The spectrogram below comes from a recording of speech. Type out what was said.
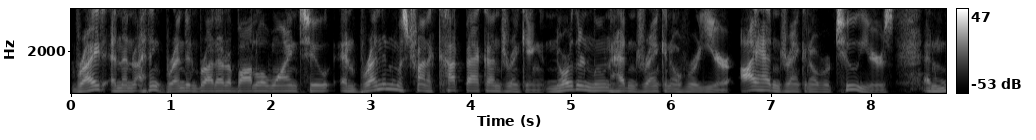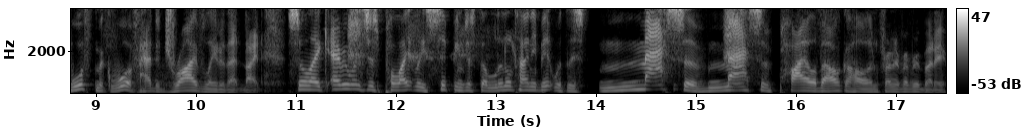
Right? And then I think Brendan brought out a bottle of wine too. And Brendan was trying to cut back on drinking. Northern Loon hadn't drank in over a year. I hadn't drank in over two years. And Woof McWoof had to drive later that night. So, like, everyone's just politely sipping just a little tiny bit with this massive, massive pile of alcohol in front of everybody.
